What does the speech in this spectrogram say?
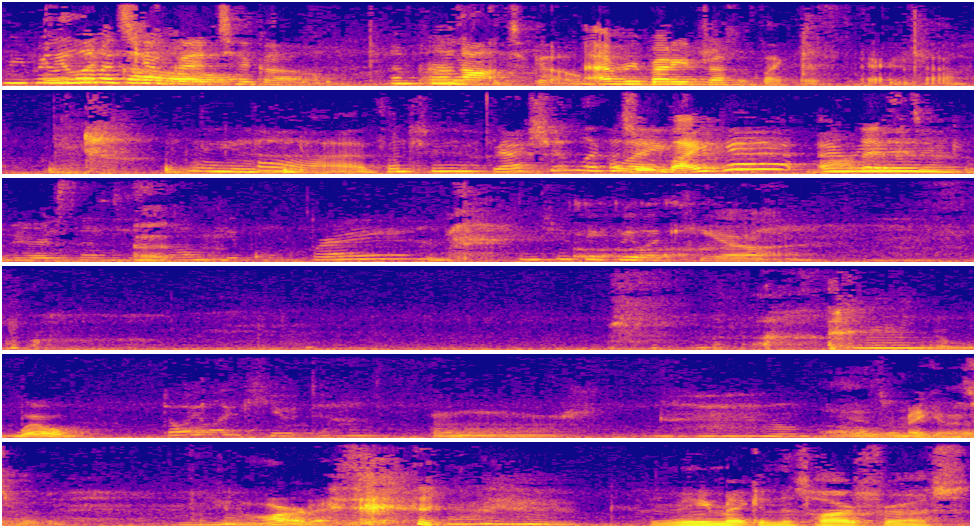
We We really look want too good to go. And Or not to go. Everybody dresses like this there, so. Yeah, don't you? We actually look Don't like, you like it? I modest mean, in comparison to uh. some people, right? don't you think we look cute? Well, Don't we look cute, Dad? Mm. Mm-hmm. you guys are making this fucking hard. Mm-hmm. You're making this hard for us.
